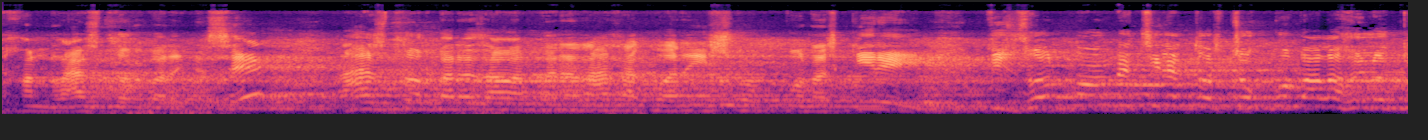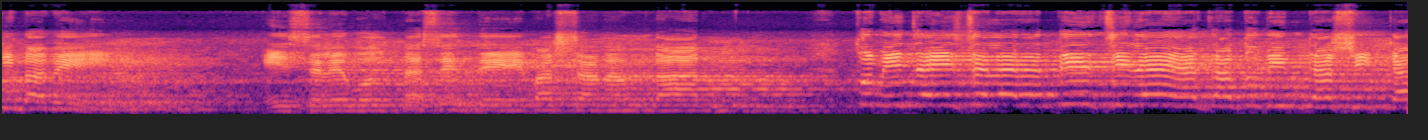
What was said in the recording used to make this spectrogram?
এখন রাজ দরবারে গেছে। রাজ দরবারে যাওয়ার পরে রাজা করে এই সব কি রে? তুই জন্ম ছিলে তোর চক্ষু বালা হইল কীভাবে? এই ছেলে বলতেছে দে বাসানন্দান তুমি যে ছেলের দিয়েছিলে, জাদুবিদ্যা শিক্ষা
